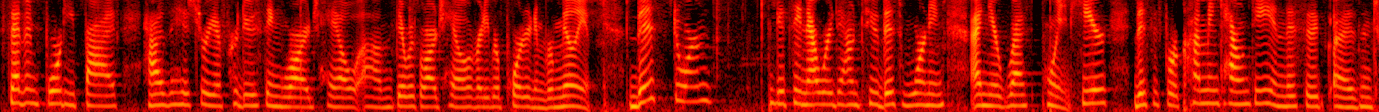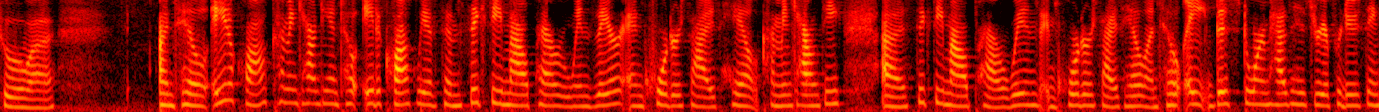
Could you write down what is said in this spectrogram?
745, has a history of producing large hail. Um, there was large hail already reported in Vermillion. This storm you can see now we're down to this warning near West Point here. This is for Cuming County, and this is into uh, until 8 o'clock. Cuming County until 8 o'clock. We have some 60 mile per hour winds there and quarter size hail. Cuming County, uh, 60 mile per hour winds and quarter size hail until 8. This storm has a history of producing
